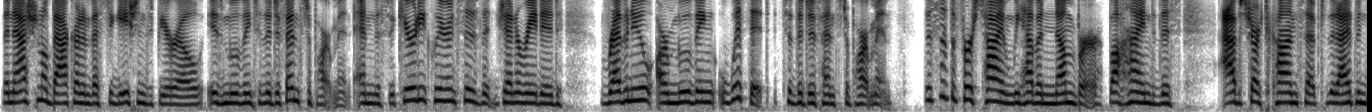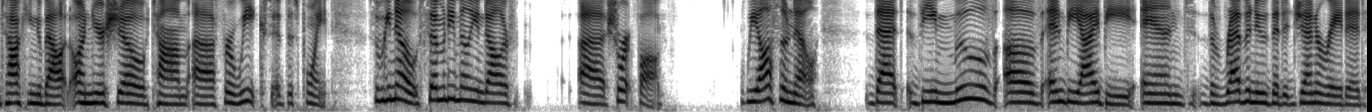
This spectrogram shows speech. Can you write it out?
the National Background Investigations Bureau is moving to the Defense Department, and the security clearances that generated revenue are moving with it to the Defense Department. This is the first time we have a number behind this abstract concept that I've been talking about on your show, Tom, uh, for weeks at this point. So we know $70 million uh, shortfall. We also know that the move of NBIB and the revenue that it generated,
